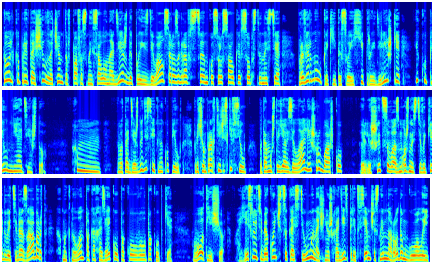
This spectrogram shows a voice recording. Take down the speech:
Только притащил зачем-то в пафосный салон одежды, поиздевался, разыграв сценку с русалкой в собственности, провернул какие-то свои хитрые делишки и купил мне одежду. Хм, вот одежду действительно купил, причем практически всю, потому что я взяла лишь рубашку. «Лишиться возможности выкидывать тебя за борт?» — хмыкнул он, пока хозяйка упаковывала покупки. «Вот еще. А если у тебя кончится костюм и начнешь ходить перед всем честным народом голый,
